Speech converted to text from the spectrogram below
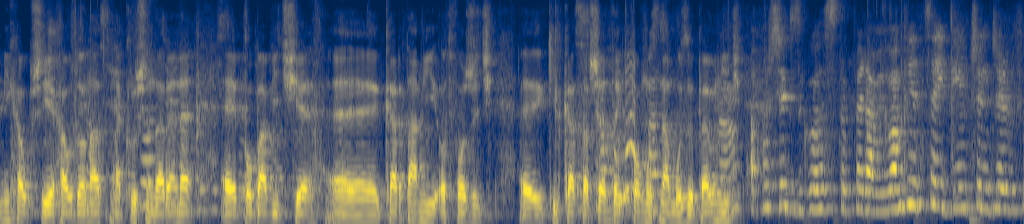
Michał przyjechał do nas na Kruszyn Arenę pobawić się kartami, otworzyć kilka saszetek, pomóc nam uzupełnić. A patrz z ghostoperami. Mam więcej game changerów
